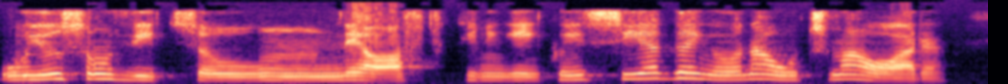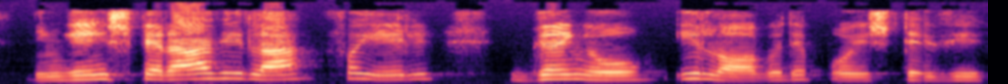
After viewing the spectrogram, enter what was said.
o Wilson Witzel, um neófito que ninguém conhecia, ganhou na última hora. Ninguém esperava e lá foi ele, ganhou e logo depois teve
